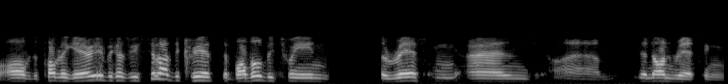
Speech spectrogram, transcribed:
of the public area because we still have to create the bubble between the racing and um, the non-racing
